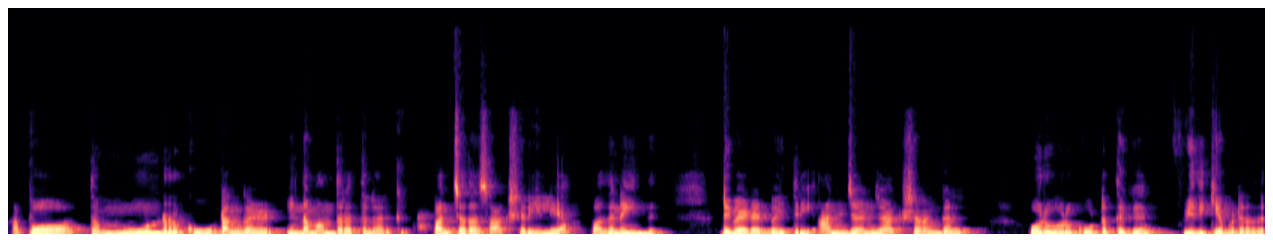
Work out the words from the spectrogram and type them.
அப்போது இந்த மூன்று கூட்டங்கள் இந்த மந்திரத்தில் இருக்குது பஞ்சதசாட்சரி இல்லையா? பதினைந்து. டிவைடட் பை த்ரீ அஞ்சு அஞ்சு அக்ஷரங்கள் ஒரு ஒரு கூட்டத்துக்கு விதிக்கப்படுறது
